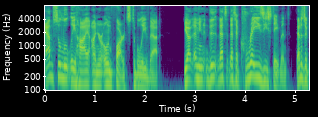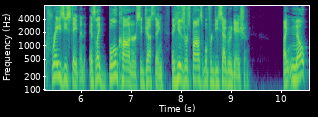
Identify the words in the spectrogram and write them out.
absolutely high on your own farts to believe that. Have, I mean, th- that's that's a crazy statement. That is a crazy statement. It's like Bull Connor suggesting that he is responsible for desegregation. Like, nope,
